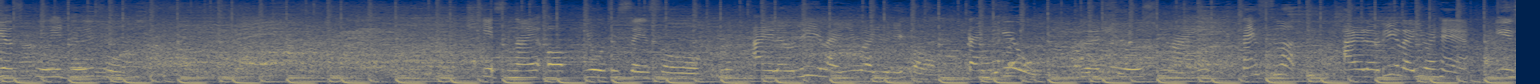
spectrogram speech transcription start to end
Your school is beautiful. It's nice of you to say so. I really like your uniform. Thank you. Your shoes nice. Thanks a lot. I really like your hair. It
